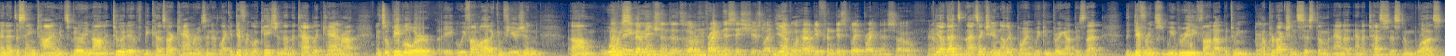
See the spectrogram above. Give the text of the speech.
and at the same time it's very non-intuitive because our camera is in like a different location than the tablet camera, and so people were we found a lot of confusion. Um, when When we even mentioned the sort of brightness issues, like Yeah. people have different display brightness, so you know. Yeah, that's that's actually another point we can bring up is that the difference we really found out between a production system and a, and a test system was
